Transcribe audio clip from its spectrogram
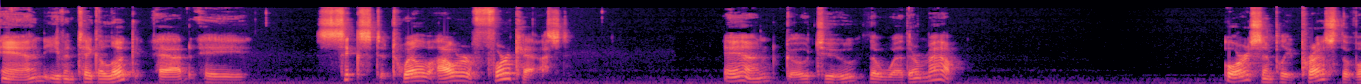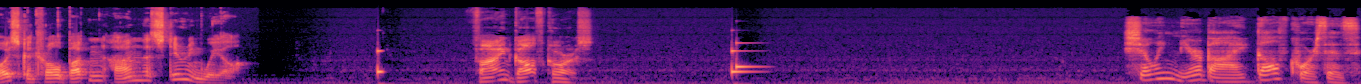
and even take a look at a 6 to 12 hour forecast and go to the weather map. Or simply press the voice control button on the steering wheel. Find golf course. Showing nearby golf courses.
